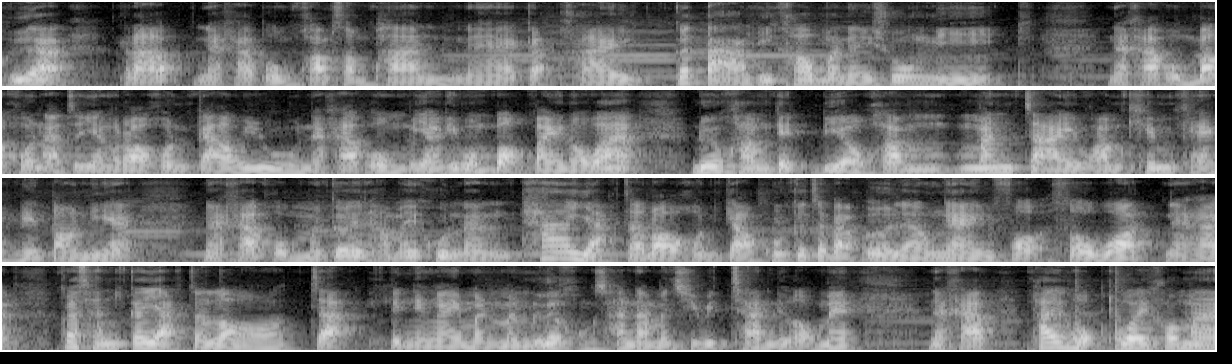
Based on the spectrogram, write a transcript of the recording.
เพื่อรับนะครับผมความสัมพันธ์นะฮะกับใครก็ตามที่เข้ามาในช่วงนี้ นะครับผมบางคนอาจจะยังรอคนเก่าอยู่นะครับผมอย่างที่ผมบอกไปเนาะว่า ด้วยความเด็ดเดี่ยวความมั่นใจความเข้มแข็งในตอนนี้นะครับผมมันก็เลยทำให้คุณนั้น ถ้าอยากจะรอคนเก่าคุณก็จะแบบเออแล้วไง for so what นะครับก็ฉันก็อยากจะรอจะเป็นยังไงมันมันเรื่องของฉันนะมันชีวิตฉันนึกออกไหมนะครับไพ่หกถ้วยเข้ามา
